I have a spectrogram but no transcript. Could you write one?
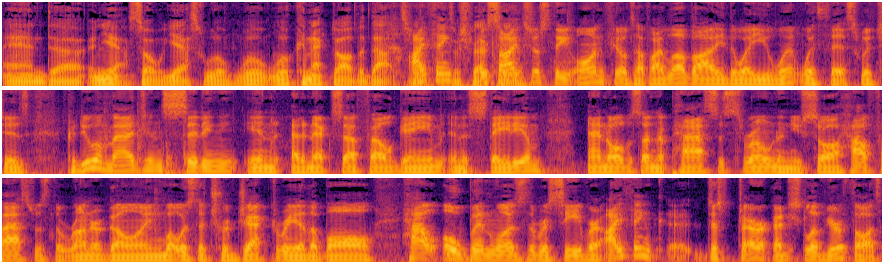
and uh, and yeah. So yes, we'll we'll we'll connect all the dots. I think respect besides just the on-field stuff, I love Adi the way you went with this, which is, could you imagine sitting in at an XFL game in a stadium, and all of a sudden a pass is thrown, and you saw how fast was the runner going, what was the trajectory of the ball, how open was the receiver? I think, uh, just Erik, I just love your thoughts.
